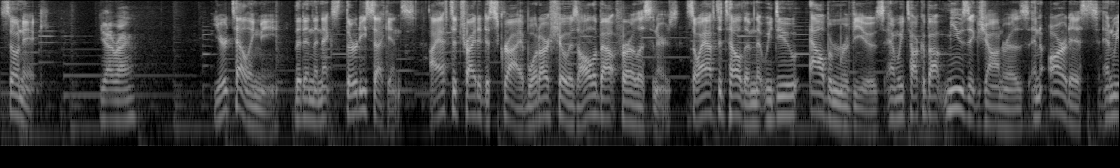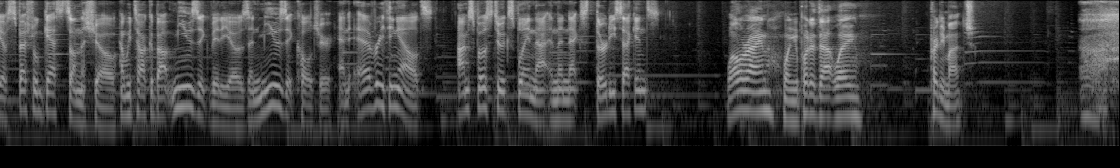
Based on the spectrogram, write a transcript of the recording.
So, Nick, Yeah, Ryan? you're telling me that in the next 30 seconds, I have to try to describe what our show is all about for our listeners. So, I have to tell them that we do album reviews and we talk about music genres and artists, and we have special guests on the show, and we talk about music videos and music culture and everything else. I'm supposed to explain that in the next 30 seconds? Well, Ryan, when you put it that way, pretty much.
